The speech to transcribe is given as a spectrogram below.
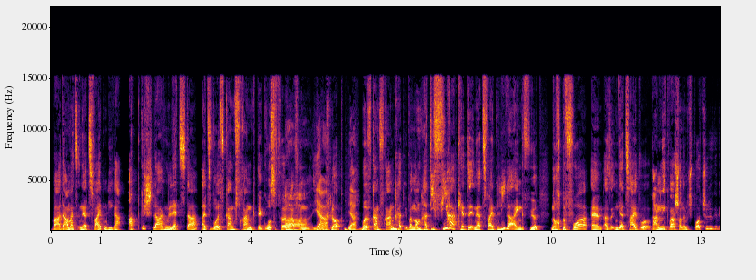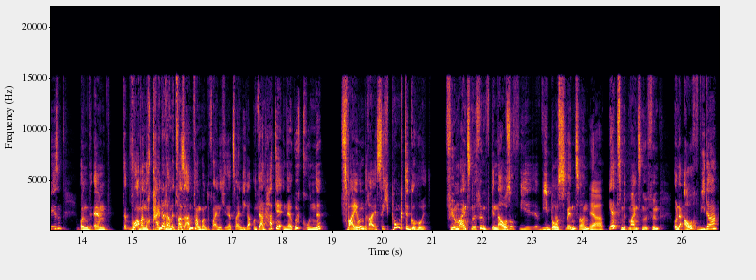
war damals in der zweiten Liga abgeschlagen letzter als Wolfgang Frank, der große Förderer Ah, von Jürgen ja. Klopp. Ja. Wolfgang Frank hat übernommen, hat die Viererkette in der zweiten Liga eingeführt, noch bevor, ähm, also in der Zeit, wo Rangnick war schon im Sportstudio gewesen und ähm, wo aber noch keiner damit was anfangen konnte, vor allem nicht in der zweiten Liga. Und dann hat er in der Rückrunde 32 Punkte geholt für Mainz 05, genauso viel wie Bo Svensson Ja. jetzt mit Mainz 05. Und auch wieder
